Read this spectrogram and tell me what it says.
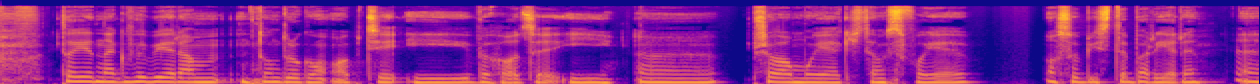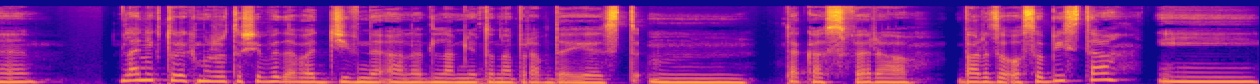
to jednak wybieram tą drugą opcję i wychodzę i y, przełamuję jakieś tam swoje osobiste bariery. Y, dla niektórych może to się wydawać dziwne, ale dla mnie to naprawdę jest mm, taka sfera bardzo osobista i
